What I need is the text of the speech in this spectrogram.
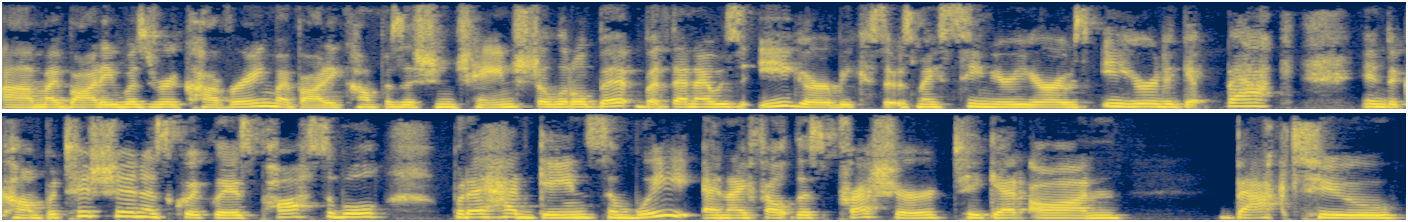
uh, my body was recovering. My body composition changed a little bit, but then I was eager because it was my senior year. I was eager to get back into competition as quickly as possible, but I had gained some weight and I felt this pressure to get on back to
